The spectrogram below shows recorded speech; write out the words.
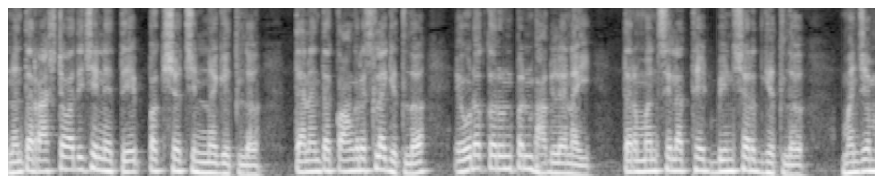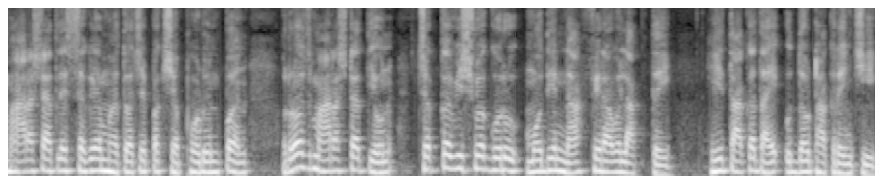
नंतर राष्ट्रवादीचे नेते पक्ष चिन्ह घेतलं. त्यानंतर काँग्रेसला घेतलं. एवढं करून पण भागलं नाही. तर मनसेला थेट बिनशर्त घेतलं. म्हणजे महाराष्ट्रातले सगळे महत्त्वाचे पक्ष फोडून पण रोज महाराष्ट्रात येऊन चक्क विश्वगुरू मोदींना फिरावं लागतंय. ही ताकद आहे उद्धव ठाकरेंची.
